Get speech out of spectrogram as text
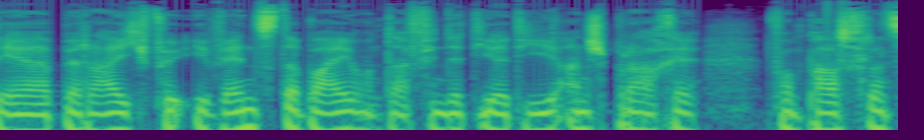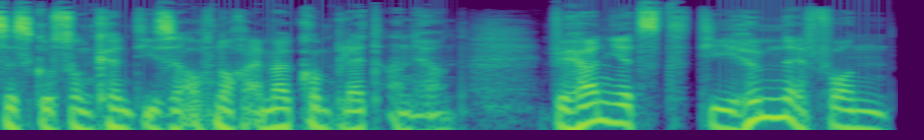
der Bereich für Events dabei und da findet ihr die Ansprache von Papst Franziskus und könnt diese auch noch einmal komplett anhören. Wir hören jetzt die Hymne von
